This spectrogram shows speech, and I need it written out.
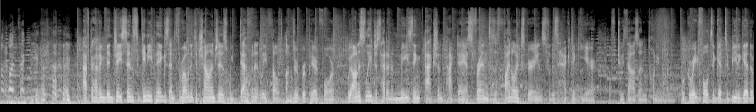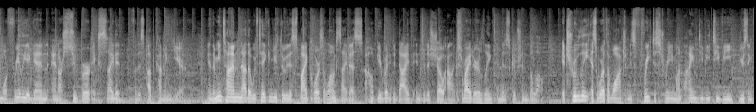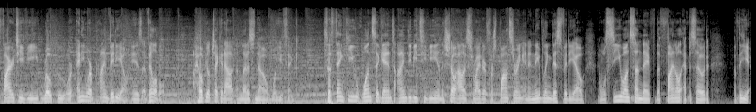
the one technique. After having been Jason's guinea pigs and thrown into challenges we definitely felt underprepared for, we honestly just had an amazing action packed day as friends as a final experience for this hectic year of 2021. We're grateful to get to be together more freely again and are super excited for this upcoming year. In the meantime, now that we've taken you through this spy course alongside us, I hope you're ready to dive into the show Alex Rider, linked in the description below. It truly is worth a watch and is free to stream on IMDb TV using Fire TV, Roku, or anywhere Prime Video is available. I hope you'll check it out and let us know what you think. So thank you once again to IMDb TV and the show Alex Rider for sponsoring and enabling this video, and we'll see you on Sunday for the final episode of the year.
